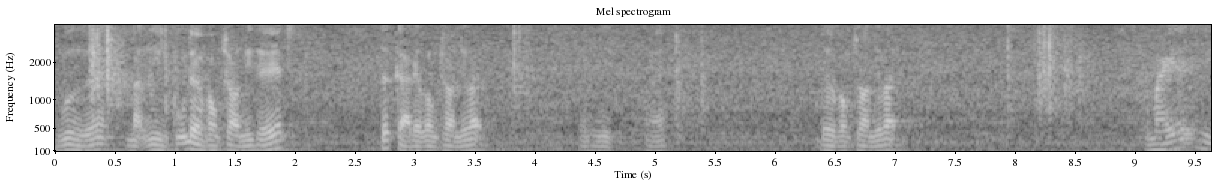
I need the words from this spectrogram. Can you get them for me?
Vuông ở dưới này bạn nhìn cũng đều vòng tròn như thế. hết tất cả đều vòng tròn như vậy. Đấy. đều vòng tròn như vậy. Cái máy đấy thì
